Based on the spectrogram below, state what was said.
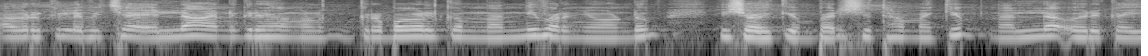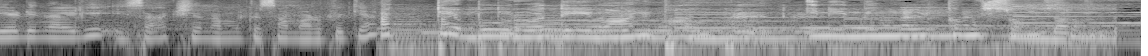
അവർക്ക് ലഭിച്ച എല്ലാ അനുഗ്രഹങ്ങൾക്കും കൃപകൾക്കും നന്ദി പറഞ്ഞുകൊണ്ടും ഈശോയ്ക്കും പരിശുദ്ധ അമ്മയ്ക്കും നല്ല ഒരു കയ്യടി നൽകി ഈ സാക്ഷ്യം നമുക്ക് സമർപ്പിക്കാം. അത്യപൂർവ ദൈവാനുഭവങ്ങൾ ഇനി നിങ്ങൾക്കും സ്വന്തം.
